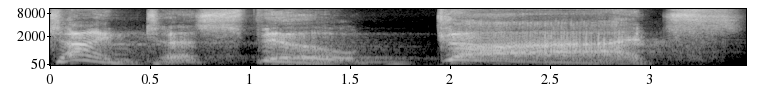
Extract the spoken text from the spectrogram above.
Time to spill guts!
